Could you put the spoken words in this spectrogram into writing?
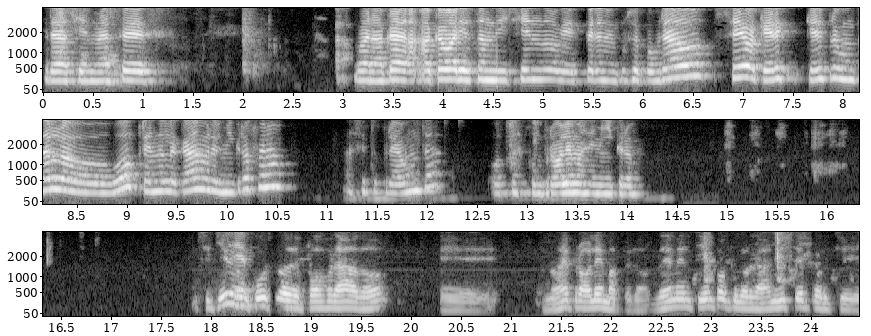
gracias, Mercedes. Bueno, acá, acá varios están diciendo que esperan el curso de posgrado. Seba, ¿querés, preguntarlo vos? ¿Prender la cámara, el micrófono? ¿Hace tu pregunta? ¿O estás con problemas de micro? Si quieren un curso de posgrado, eh, no hay problema, pero denme tiempo que lo organice porque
